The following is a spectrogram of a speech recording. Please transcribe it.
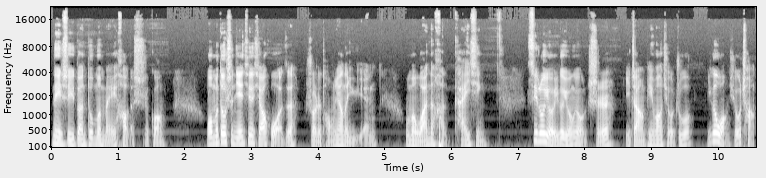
那是一段多么美好的时光！我们都是年轻的小伙子，说着同样的语言，我们玩得很开心。C 罗有一个游泳池，一张乒乓球桌，一个网球场。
